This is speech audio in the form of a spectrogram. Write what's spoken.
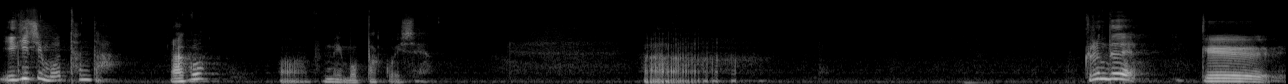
이기지 못한다. 라고 어, 분명히 못 받고 있어요. 아, 그런데 그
